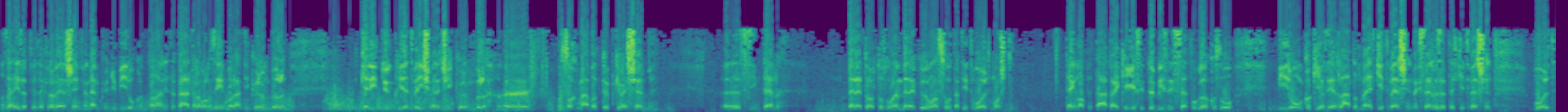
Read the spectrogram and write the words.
az a helyzet, hogy ezekre a versenyekre nem könnyű bírókat találni. Tehát általában az én baráti körömből kerítünk, illetve ismeretségi körömből a szakmában több-kevesebb szinten beletartozó emberekről van szó, tehát itt volt most tegnap táplálékkiegészítő bizniszsel foglalkozó bírónk, aki azért látott már egy-két versenyt, meg szervezett egy-két versenyt, volt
